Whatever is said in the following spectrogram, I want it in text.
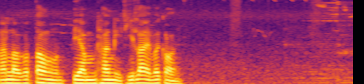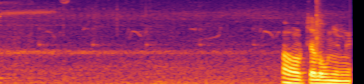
งั้นเราก็ต้องเตรียมทางหนีที่ไล่ไว้ก่อน เราจะลงยังไง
